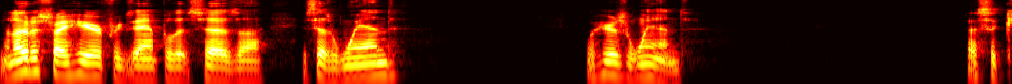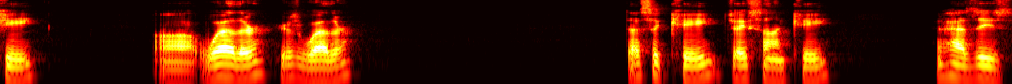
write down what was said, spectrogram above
Now notice right here, for example, it says uh, it says wind. Well, here's wind. That's a key. Uh, weather. Here's weather. That's a key, JSON key. It has these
